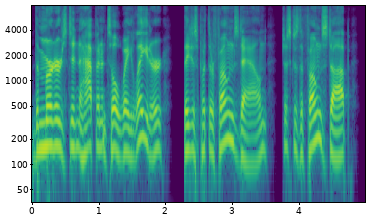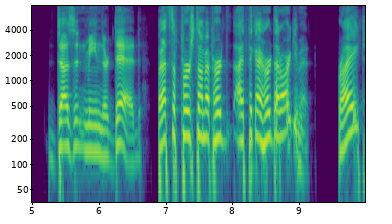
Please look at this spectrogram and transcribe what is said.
the murders didn't happen until way later. They just put their phones down. Just because the phones stop doesn't mean they're dead. But that's the first time I've heard. I think I heard that argument. Right?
